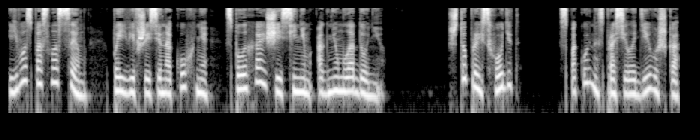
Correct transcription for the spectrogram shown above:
его спасла Сэм — появившийся на кухне с полыхающей синим огнем ладонью. «Что происходит?» — спокойно спросила девушка,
